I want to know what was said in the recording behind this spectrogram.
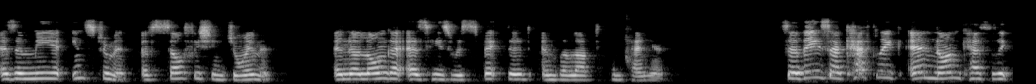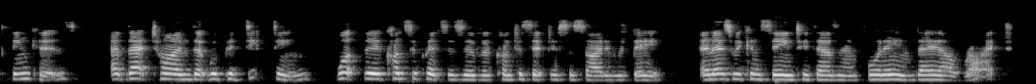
as a mere instrument of selfish enjoyment and no longer as his respected and beloved companion. So these are Catholic and non-Catholic thinkers at that time that were predicting what the consequences of a contraceptive society would be. And as we can see in 2014, they are right.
